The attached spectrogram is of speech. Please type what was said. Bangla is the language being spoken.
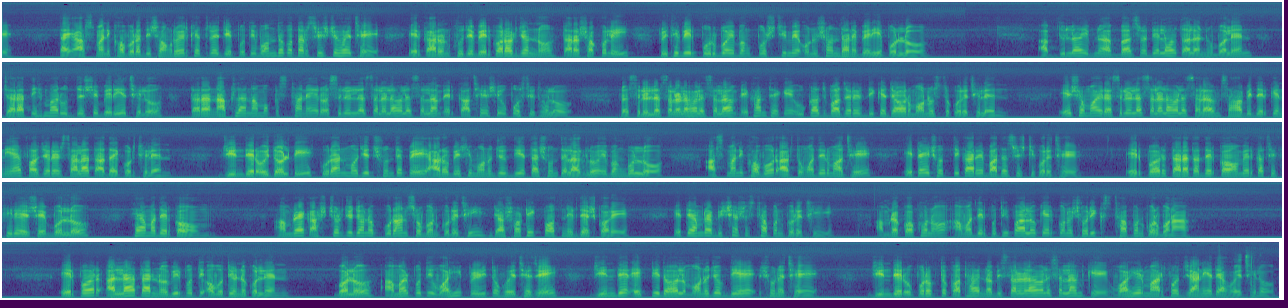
তাই আসমানি খবরাদি সংগ্রহের ক্ষেত্রে যে প্রতিবন্ধকতার সৃষ্টি হয়েছে, এর কারণ খুঁজে বের করার জন্য তারা সকলেই পৃথিবীর পূর্ব এবং পশ্চিমে অনুসন্ধানে বেরিয়ে পড়ল। আবদুল্লাহ ইবনু আব্বাস রদিয়াল্লাহ তালাহু বলেন যারা তিহমার উদ্দেশ্যে বেরিয়েছিল, তারা নাখলা নামক স্থানে রসুলুল্লাহ সাল্লাহ সাল্লাম এর কাছে এসে উপস্থিত হল। রসুলুল্লাহ সাল্লাহ সাল্লাম এখান থেকে উকাজ বাজারের দিকে যাওয়ার মনস্থ করেছিলেন। এ সময় রসুলুল্লাহ সাল্লাহ সাল্লাম সাহাবিদেরকে নিয়ে ফজরের সালাত আদায় করছিলেন। জিনদের ওই দলটি কুরআন মজিদ শুনতে পেয়ে আরও বেশি মনোযোগ দিয়ে তা শুনতে লাগল এবং বলল, আসমানি খবর আর তোমাদের মাঝে এটাই সত্যিকারের বাধা সৃষ্টি করেছে। এরপর তারা তাদের কওমের কাছে ফিরে এসে বলল, হে আমাদের কওম আমরা এক আশ্চর্যজনক কোরআন শ্রবণ করেছি, যা সঠিক পথ নির্দেশ করে। এতে আমরা বিশ্বাস স্থাপন করেছি। আমরা কখনো আমাদের প্রতিপালকের কোনো শরিক স্থাপন করব না। এরপর আল্লাহ তার নবীর প্রতি অবতীর্ণ করলেন। বলো, আমার প্রতি ওয়াহি প্রেরিত হয়েছে যে, জিনদের একটি দল মনোযোগ দিয়ে শুনেছে। জিনদের উপরোক্ত কথা নবী সাল্লাহ সাল্লামকে ওয়াহির মারফত জানিয়ে দেওয়া হয়েছিল।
